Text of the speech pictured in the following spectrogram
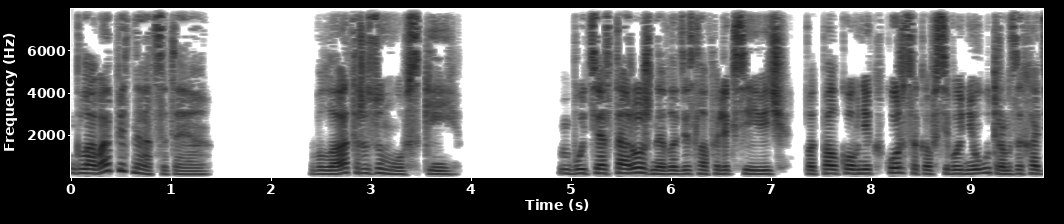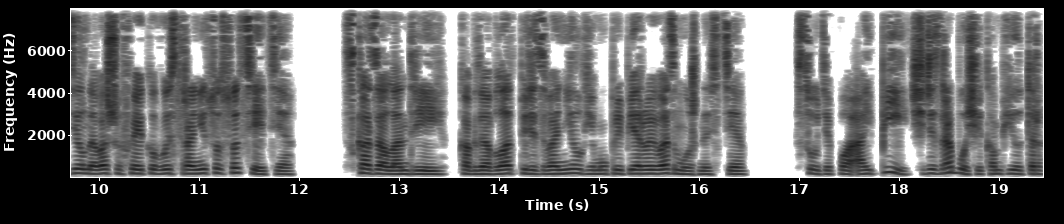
Глава пятнадцатая. Влад Разумовский. «Будьте осторожны, Владислав Алексеевич. Подполковник Корсаков сегодня утром заходил на вашу фейковую страницу в соцсети», — сказал Андрей, когда Влад перезвонил ему при первой возможности. Судя по IP, через рабочий компьютер,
